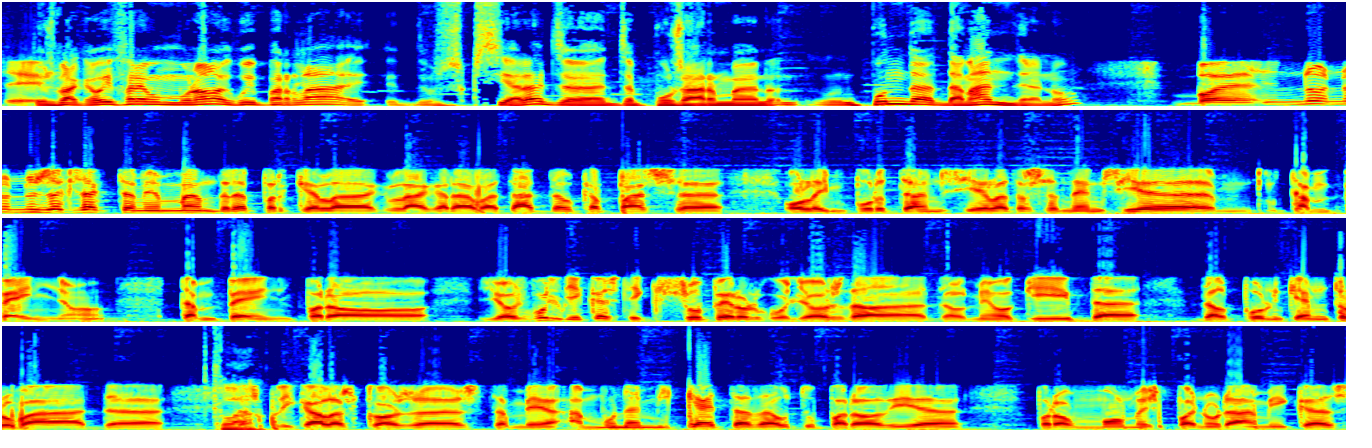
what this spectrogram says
Sí. dius, va, que avui farem un monòleg, vull parlar... Dius, si ara haig haig de posar-me... no? Un punt de, de mandra, no? Bé, no, no, no és exactament mandra, perquè la, la gravetat del que passa o la importància i la transcendència mm, t'empeny, no? T'empeny, però jo us vull dir que estic super orgullós de, del meu equip, de, del punt que hem trobat, de- d'explicar les coses també amb una miqueta d'autoparòdia, però molt més panoràmiques,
